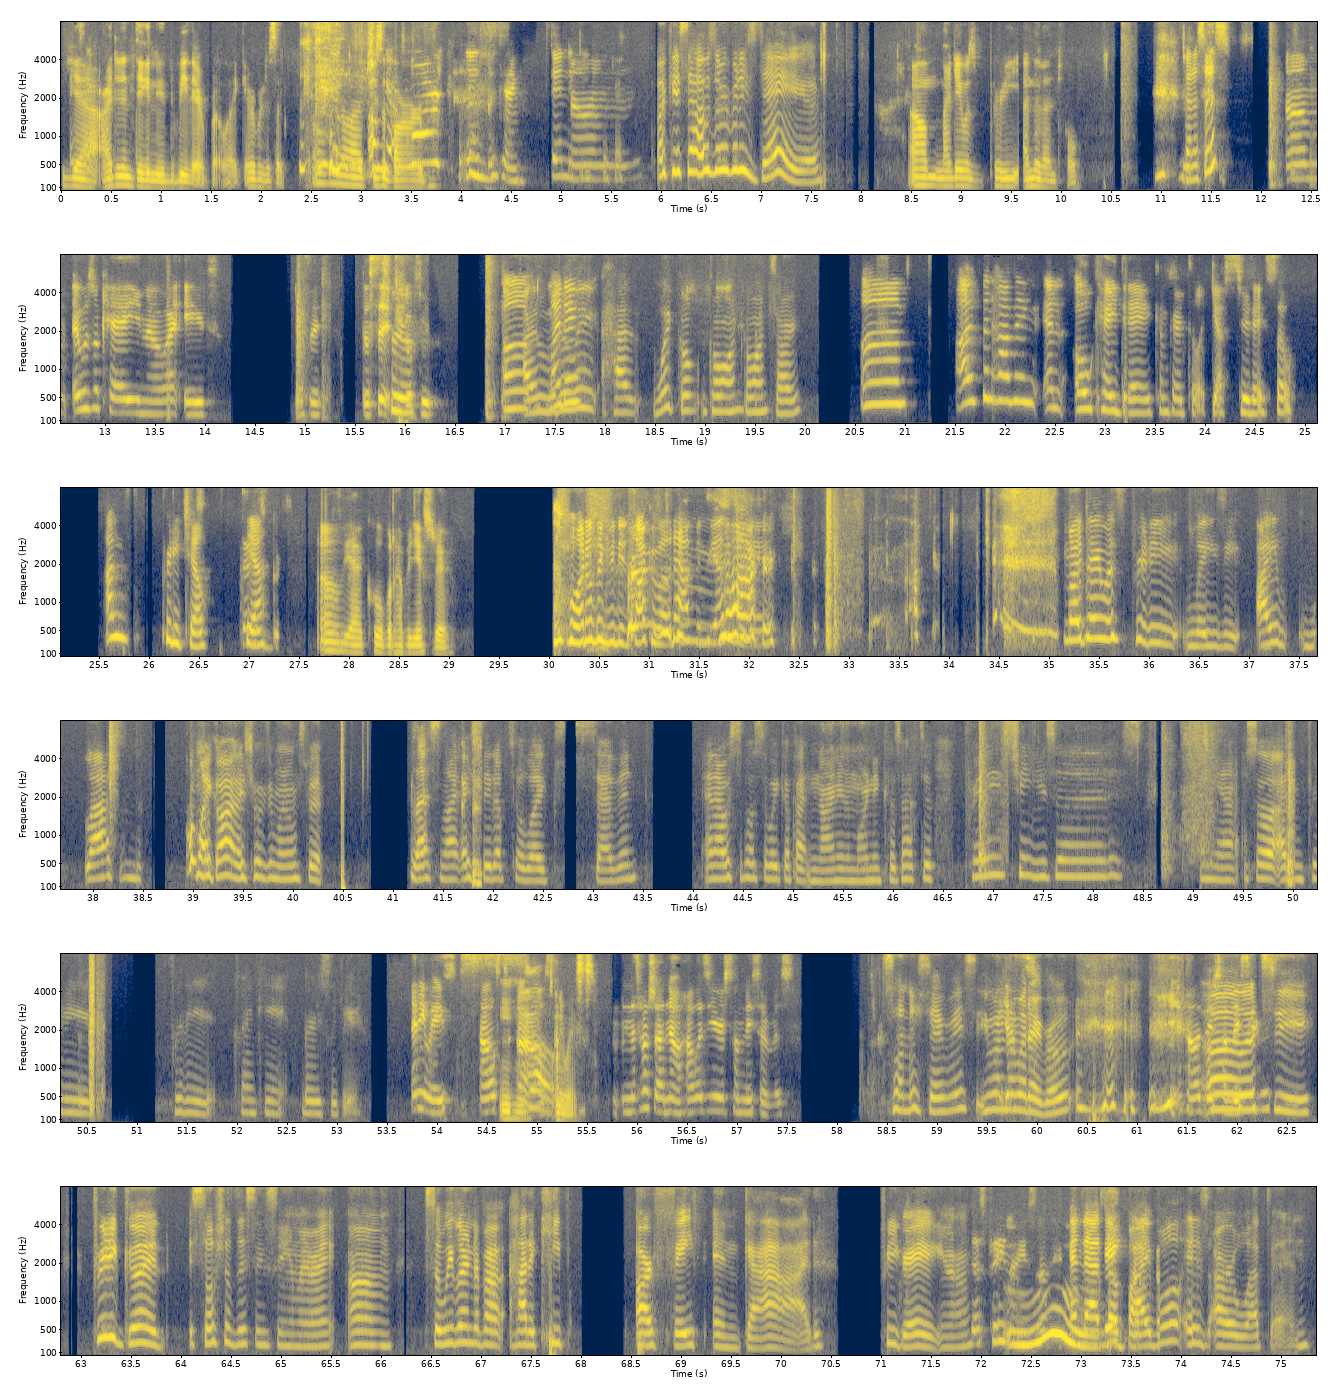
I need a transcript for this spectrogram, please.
Yeah, I didn't think it needed to be there, but like everybody's like, oh my god, she's Okay, a barb. Mark. Okay. Um, okay. Okay, so how was everybody's day? Um, my day was pretty uneventful. Genesis? um, it was okay. You know, I ate. That's it. That's it. True. That's it. I Uh, my day. had. Wait, go go on, go on. Sorry. Um, I've been having an okay day compared to like yesterday, so I'm pretty chill. That Yeah. Oh yeah, cool. What happened yesterday? well, I don't think we need to talk about what happened yesterday. my day was pretty lazy. I last. Oh my god! I choked in my own spit. Last night I stayed up till like seven, and I was supposed to wake up at nine in the morning because I have to praise Jesus. And yeah, so I've been pretty, pretty cranky, very sleepy. Anyways, how's Mhm. uh, So- Anyways, Natasha? No, how was your Sunday service? Sunday service. You want to know what I wrote? how was your Oh, Sunday let's see. Pretty good. Social distancing, am I right? Um, so we learned about how to keep our faith in God. Pretty great, you know. That's pretty nice. And that the Bible is our weapon.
